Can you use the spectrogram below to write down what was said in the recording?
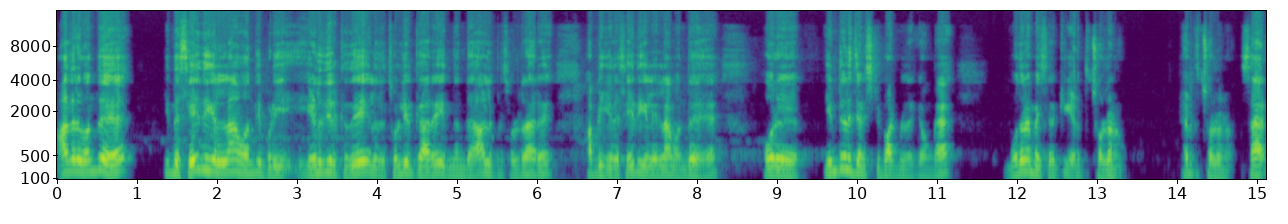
அதில் வந்து இந்த செய்திகள்லாம் வந்து இப்படி எழுதியிருக்குது இல்லை சொல்லியிருக்காரு இந்தந்த ஆள் இப்படி சொல்கிறாரு அப்படிங்கிற செய்திகள் எல்லாம் வந்து ஒரு இன்டெலிஜென்ஸ் டிபார்ட்மெண்ட் இருக்கவங்க முதலமைச்சருக்கு எடுத்து சொல்லணும். எடுத்து சொல்லணும். சார்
